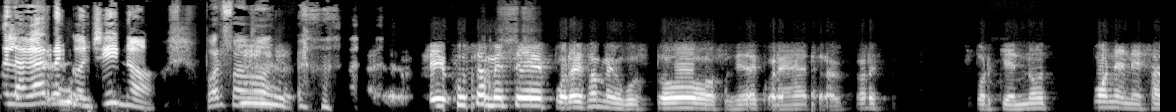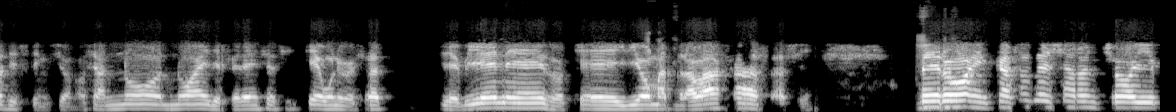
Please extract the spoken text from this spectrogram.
se la agarren con chino, por favor. Sí, justamente por eso me gustó Sociedad Coreana de Traductores, porque no ponen esa distinción, o sea, no, no hay diferencia si qué universidad te vienes o qué idioma trabajas, así. Pero en caso de Sharon Choi,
